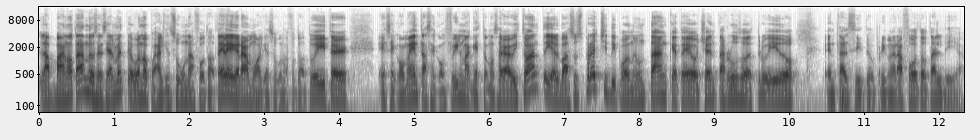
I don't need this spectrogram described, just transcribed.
las va anotando esencialmente, bueno, pues alguien sube una foto a Telegram o alguien sube una foto a Twitter, eh, se comenta, se confirma que esto no se había visto antes y él va a su spreadsheet y pone un tanque T-80 ruso destruido en tal sitio, primera foto tal día.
